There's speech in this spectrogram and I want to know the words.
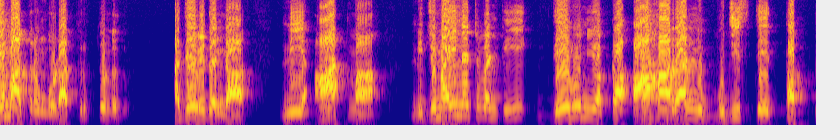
ఏమాత్రం కూడా తృప్తి ఉండదు. అదేవిధంగా నీ ఆత్మ నిజమైనటువంటి దేవుని యొక్క ఆహారాన్ని భుజిస్తే తప్ప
